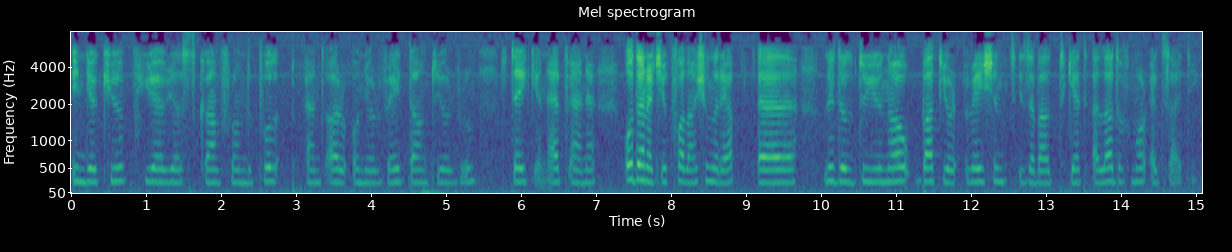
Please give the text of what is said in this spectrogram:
In the cube, you have just come from the pool and are on your way down to your room to take a nap. Yani odana çık falan şunları yap. E, little do you know, but your patient is about to get a lot of more exciting.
